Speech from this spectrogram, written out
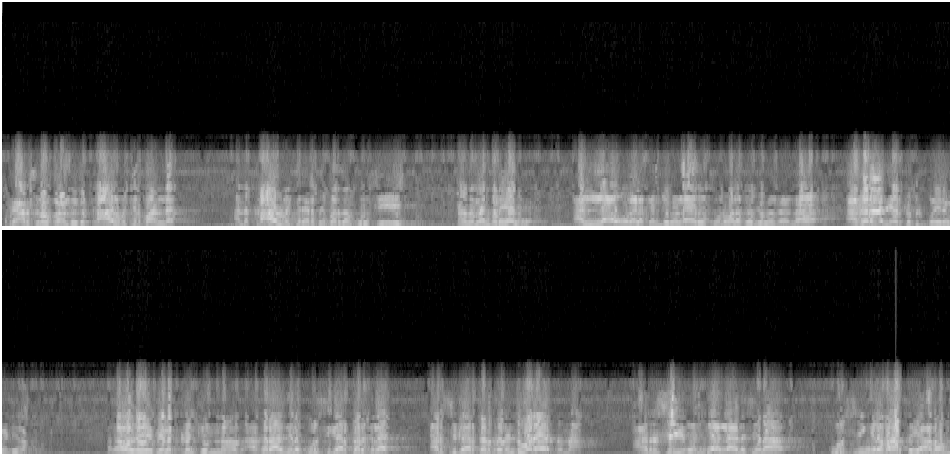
அப்படி அரசுல உட்கார்ந்து கால் வச்சிருப்பான்ல. அந்த கால் வைக்கிற இடத்துக்கு பேர் தான் குருசி. அதெல்லாம் கிடையாதுங்க அல்லாவும் விளக்கம் சொல்லல ரசூலும் விளக்கம் சொல்லலன்னா அகராதி அர்த்தத்துக்கு போயிட வேண்டியதான் அதாவது விளக்கம் சொன்னா அகராதியில குருசிக்கு அர்த்தம் இருக்குல்ல? அரிசிக்கு அர்த்தம் இருக்கிற ரெண்டு ஒரே அர்த்தம் தான். அரிசி வந்து அல்ல என்ன செய்யணும் குருசிங்கிற வார்த்தையாலும்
